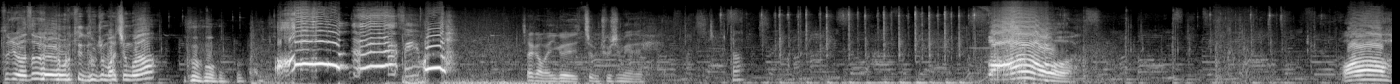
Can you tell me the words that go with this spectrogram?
수지 왔어 왜 어떻게 눈좀 맞춘 거야? 아 안돼 세이버 잠깐만 이거 좀 조심해야 돼. 와우 와.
